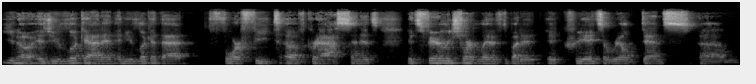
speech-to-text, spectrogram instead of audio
you know, as you look at it and you look at that four feet of grass and it's it's fairly short lived, but it it creates a real dense um,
